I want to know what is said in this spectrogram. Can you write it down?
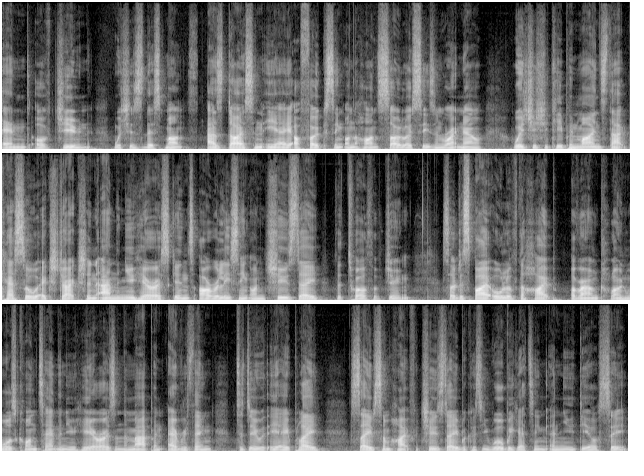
end of June, which is this month. As DICE and EA are focusing on the Han Solo season right now, which you should keep in mind that Kessel, Extraction, and the new hero skins are releasing on Tuesday, the 12th of June. So, despite all of the hype around Clone Wars content, the new heroes, and the map, and everything to do with EA Play, save some hype for Tuesday because you will be getting a new DLC.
